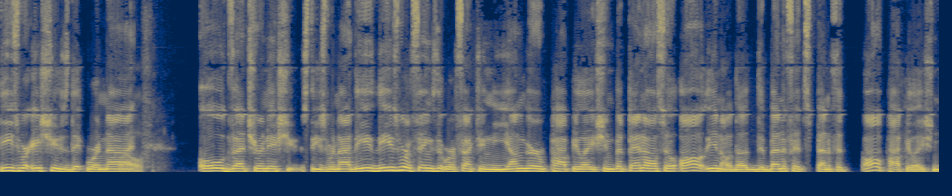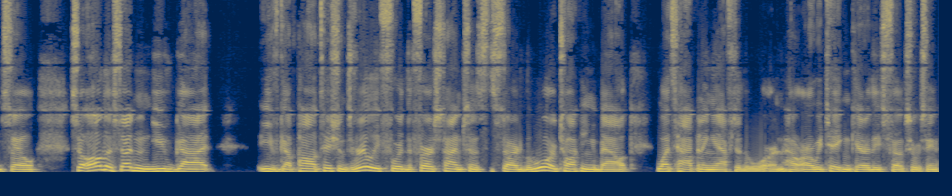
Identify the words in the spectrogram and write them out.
these were issues that were not old veteran issues. These were not these these were things that were affecting the younger population, but then also all you know the the benefits benefit all populations. So so all of a sudden you've got you've got politicians really for the first time since the start of the war talking about what's happening after the war and how are we taking care of these folks who were saying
